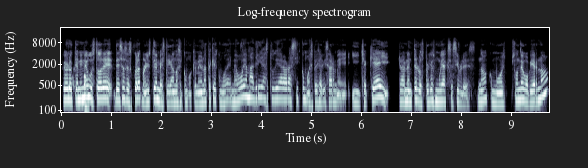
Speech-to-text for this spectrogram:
Pero lo que a mí me Oh. gustó de, de esas escuelas, bueno, yo estoy investigando así como que me dio un ataque como de me voy a Madrid a estudiar ahora sí como a especializarme y chequeé y realmente los precios muy accesibles, ¿no? Como son de gobierno,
